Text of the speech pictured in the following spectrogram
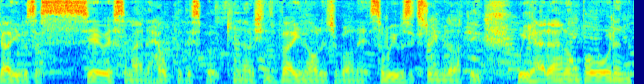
gave us a serious amount of help with this book. You know, she's very knowledgeable on it. So we was extremely lucky. We had Anne on board and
